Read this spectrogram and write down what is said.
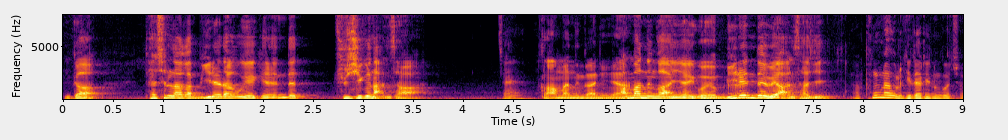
그러니까 테슬라가 미래라고 얘기하는데 주식은 안 사. 네. 그거 안 맞는 거 아니냐? 안 맞는 거 아니냐 이거예요. 미래인데 왜 안 사지? 아, 폭락을 기다리는 거죠.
